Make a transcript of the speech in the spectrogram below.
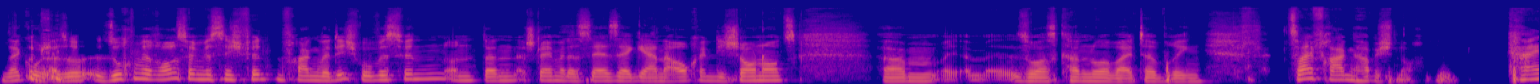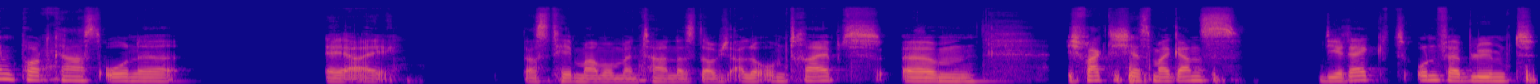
Sehr cool. Okay. Also suchen wir raus, wenn wir es nicht finden, fragen wir dich, wo wir es finden und dann stellen wir das sehr, sehr gerne auch in die Show Notes. Ähm, sowas kann nur weiterbringen. Zwei Fragen habe ich noch. Kein Podcast ohne AI. Das Thema momentan, das glaube ich alle umtreibt. Ähm, ich frage dich jetzt mal ganz direkt, unverblümt.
